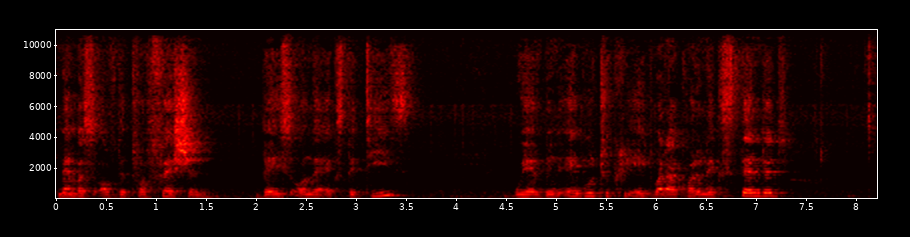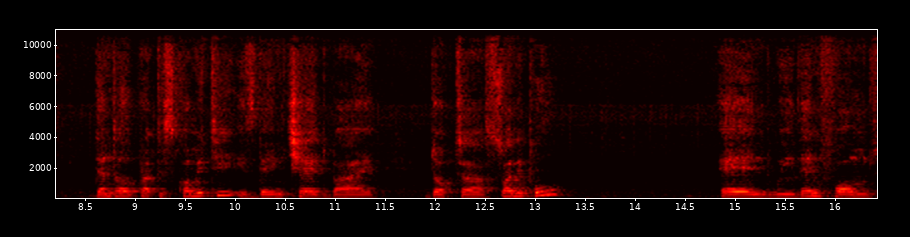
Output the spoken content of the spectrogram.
members of the profession based on their expertise. We have been able to create what I call an extended dental practice committee. is being chaired by Dr. Swanepoel. And we then formed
